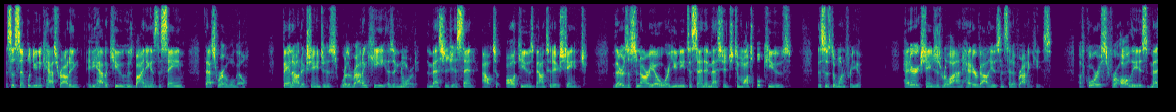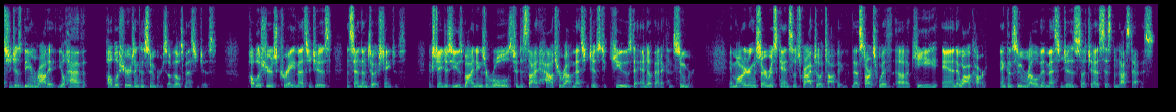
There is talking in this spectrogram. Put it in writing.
It's a simple unicast routing. If you have a queue whose binding is the same, that's where it will go. Fan out exchanges, where the routing key is ignored, the message is sent out to all queues bound to the exchange. If there is a scenario where you need to send a message to multiple queues, this is the one for you. Header exchanges rely on header values instead of routing keys. Of course, for all these messages being routed, you'll have publishers and consumers of those messages. Publishers create messages and send them to exchanges. Exchanges use bindings or rules to decide how to route messages to queues that end up at a consumer. A monitoring service can subscribe to a topic that starts with a key and a wildcard and consume relevant messages such as system.status.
